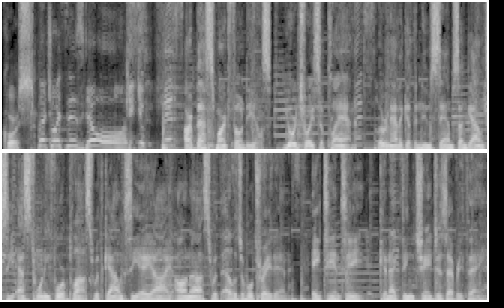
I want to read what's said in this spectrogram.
Of course. The choice is yours. Our best smartphone deals. Your choice of plan. Learn how to get the new Samsung Galaxy S24 Plus with Galaxy AI on us with eligible trade-in. AT&T. Connecting changes everything.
